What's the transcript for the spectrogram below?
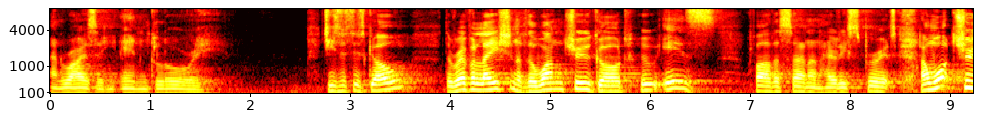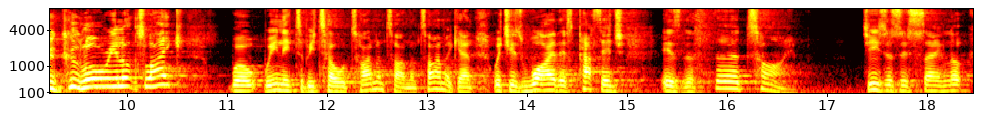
and rising in glory. Jesus' goal the revelation of the one true God who is Father, Son, and Holy Spirit. And what true glory looks like? Well, we need to be told time and time and time again, which is why this passage is the third time Jesus is saying, Look,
